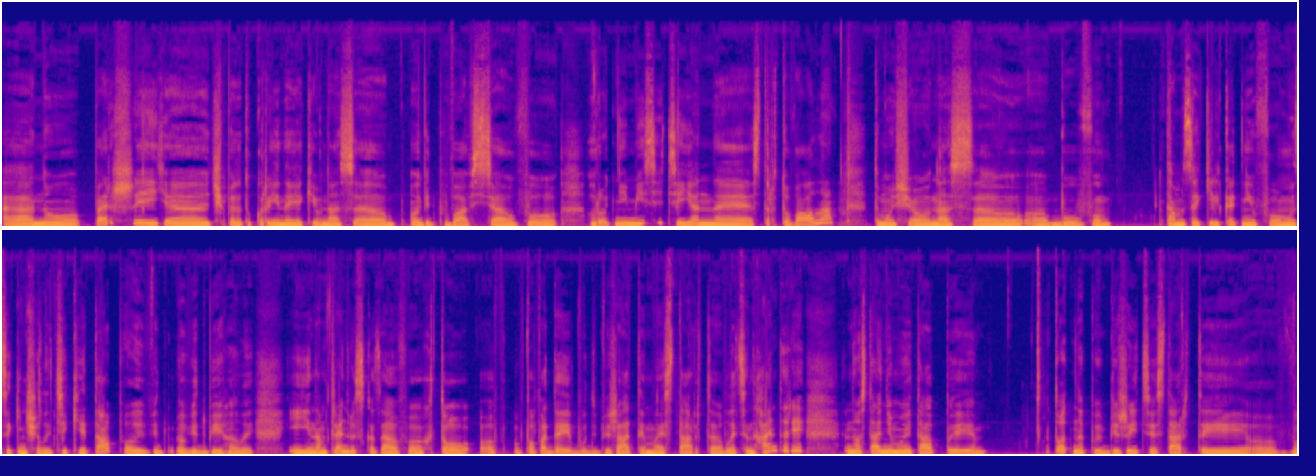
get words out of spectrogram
Е, ну, перший е, чемпіонат України, який в нас е, відбувався в грудні місяці, я не стартувала, тому що у нас був. Там за кілька днів ми закінчили тільки етап, відбігали, і нам тренер сказав, хто попаде і буде біжати має старт в Леценхайндері на останньому етапі. Тот не побіжить старти е, в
